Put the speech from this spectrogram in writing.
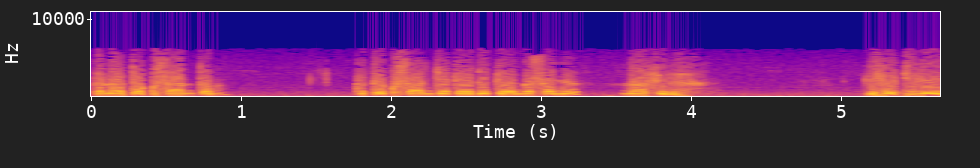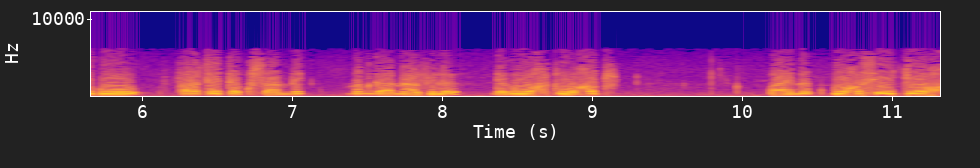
Gannaaw takkusaan tam bu takkusaan jotee du tee nga sañ a naafila. Li fa juleegoo faratay takkusaan rek mën ngaa naafila ndega waxtu waxatut. Waaye nag boo xasee joox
